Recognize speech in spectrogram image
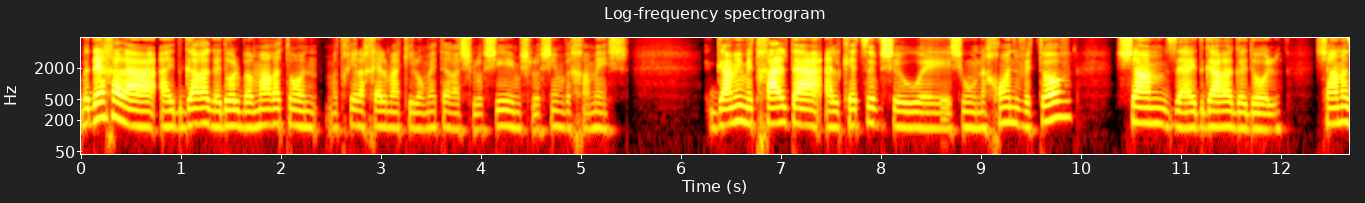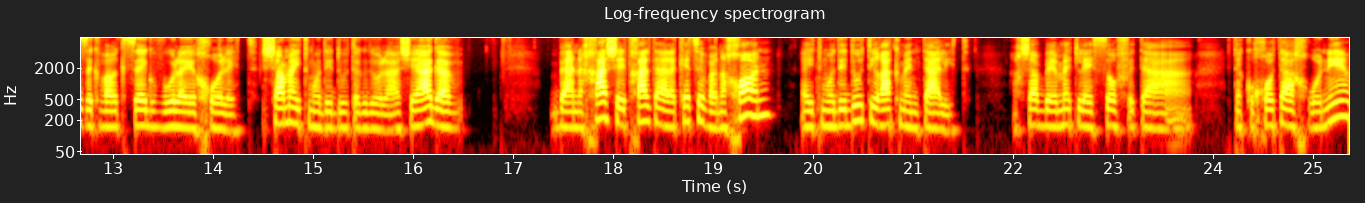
בדרך כלל האתגר הגדול במרתון מתחיל החל מהקילומטר ה-30, 35. גם אם התחלת על קצב שהוא, אה, שהוא נכון וטוב, שם זה האתגר הגדול. שם זה כבר קצה גבול היכולת. שם ההתמודדות הגדולה, שאגב, בהנחה שהתחלת על הקצב הנכון, ההתמודדות היא רק מנטלית. עכשיו באמת לאסוף את, ה, את הכוחות האחרונים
